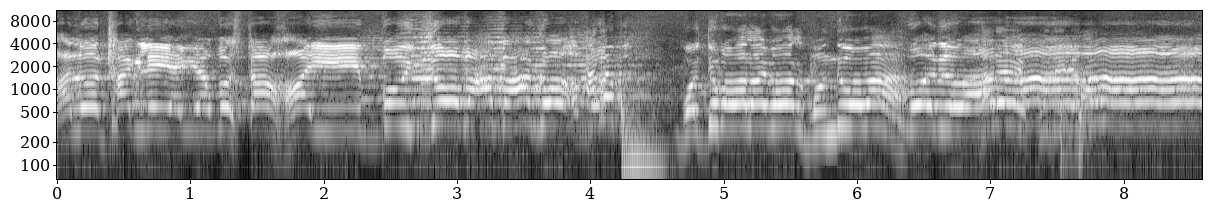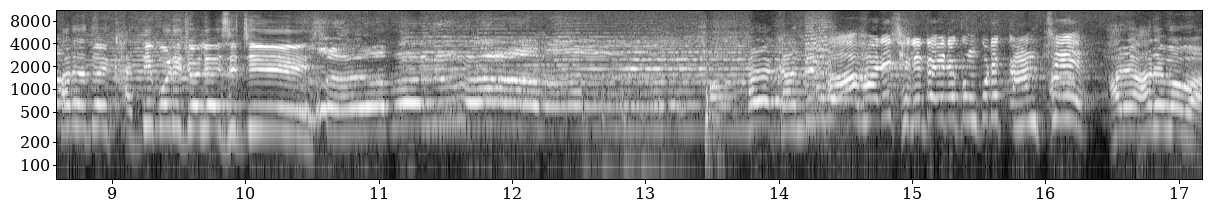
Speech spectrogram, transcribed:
ভালো থাকলে এই অবস্থা হয়। বৈদ্য বাবা গো। বৈদ্য বাবা লয় বল বন্ধু বাবা। বৈদ্য আরে, আরে তুই খাতি পড়ি চলে এসেছিস। আরে কান্দি আহারে ছেলেটা এরকম করে কাঁদছে। আরে আরে বাবা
